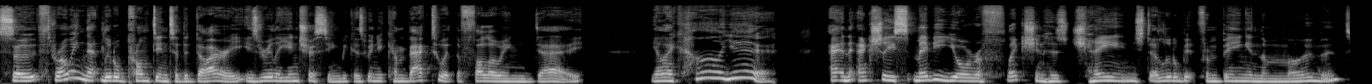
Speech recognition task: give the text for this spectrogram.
So throwing that little prompt into the diary is really interesting because when you come back to it the following day, you're like, oh, yeah. And actually, maybe your reflection has changed a little bit from being in the moment.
